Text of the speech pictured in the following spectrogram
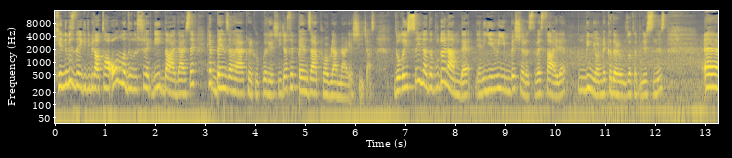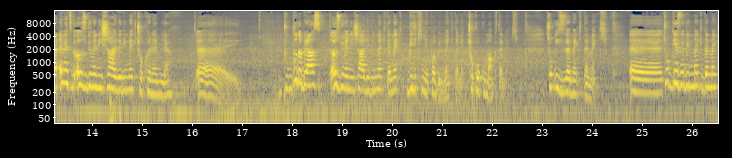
Kendimizle ilgili bir hata olmadığını sürekli iddia edersek hep benzer hayal kırıklıkları yaşayacağız. Hep benzer problemler yaşayacağız. Dolayısıyla da bu dönemde yani 20-25 arası vesaire bunu bilmiyorum ne kadar uzatabilirsiniz. Ee, evet bir özgüven inşa edebilmek çok önemli. Ee, bu, da biraz özgüven inşa edebilmek demek birikim yapabilmek demek. Çok okumak demek çok izlemek demek. Ee, çok gezebilmek demek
